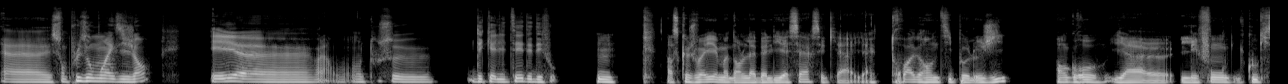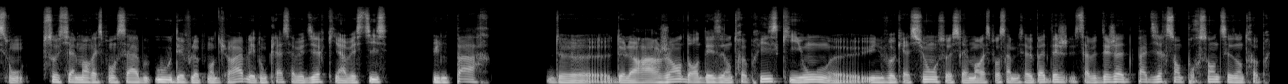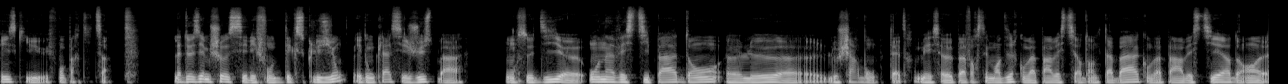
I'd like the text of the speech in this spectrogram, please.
euh, sont plus ou moins exigeants, et euh, voilà, ont tous euh, des qualités et des défauts. Hmm. Alors ce que je voyais moi dans le label ISR, c'est qu'il y, a trois grandes typologies. En gros, il y a les fonds du coup qui sont socialement responsables ou développement durable, et donc là, ça veut dire qu'ils investissent une part de, leur argent dans des entreprises qui ont une vocation socialement responsable. Mais ça veut, pas, ça veut déjà pas dire 100% de ces entreprises qui font partie de ça. La deuxième chose, c'est les fonds d'exclusion. Et donc là, c'est juste, bah, on se dit, euh, on n'investit pas dans euh, le, euh, le, charbon, peut-être. Mais ça ne veut pas forcément dire qu'on ne va pas investir dans le tabac, qu'on ne va pas investir dans,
